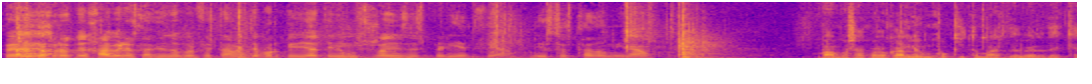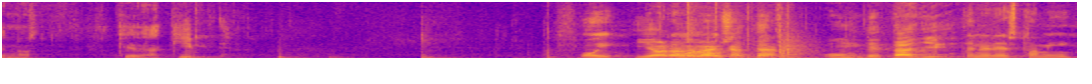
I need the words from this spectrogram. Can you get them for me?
Pero yo creo que Javier lo está haciendo perfectamente porque ya tiene muchos años de experiencia y esto está dominado. Vamos a colocarle un poquito más de verde que nos queda aquí. Uy, Y ahora le me va vamos a hacer un detalle, tener esto a mí.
